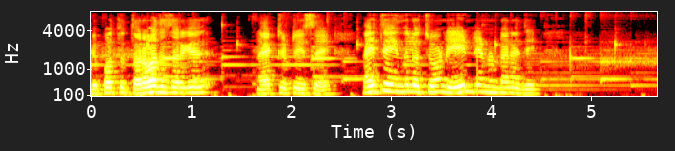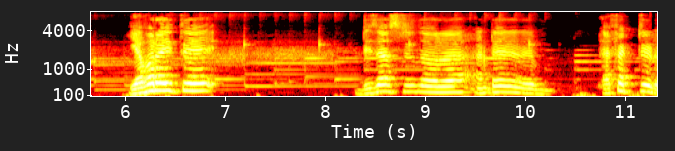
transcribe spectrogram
విపత్తు తర్వాత జరిగే యాక్టివిటీసే అయితే ఇందులో చూడండి. ఏంటి అనేది ఎవరైతే డిజాస్టర్ ద్వారా అంటే ఎఫెక్టెడ్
